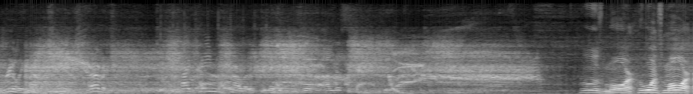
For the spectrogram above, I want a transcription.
You really have changed, haven't you? I changed colors to make it easier to understand. Who's more? Who wants more?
